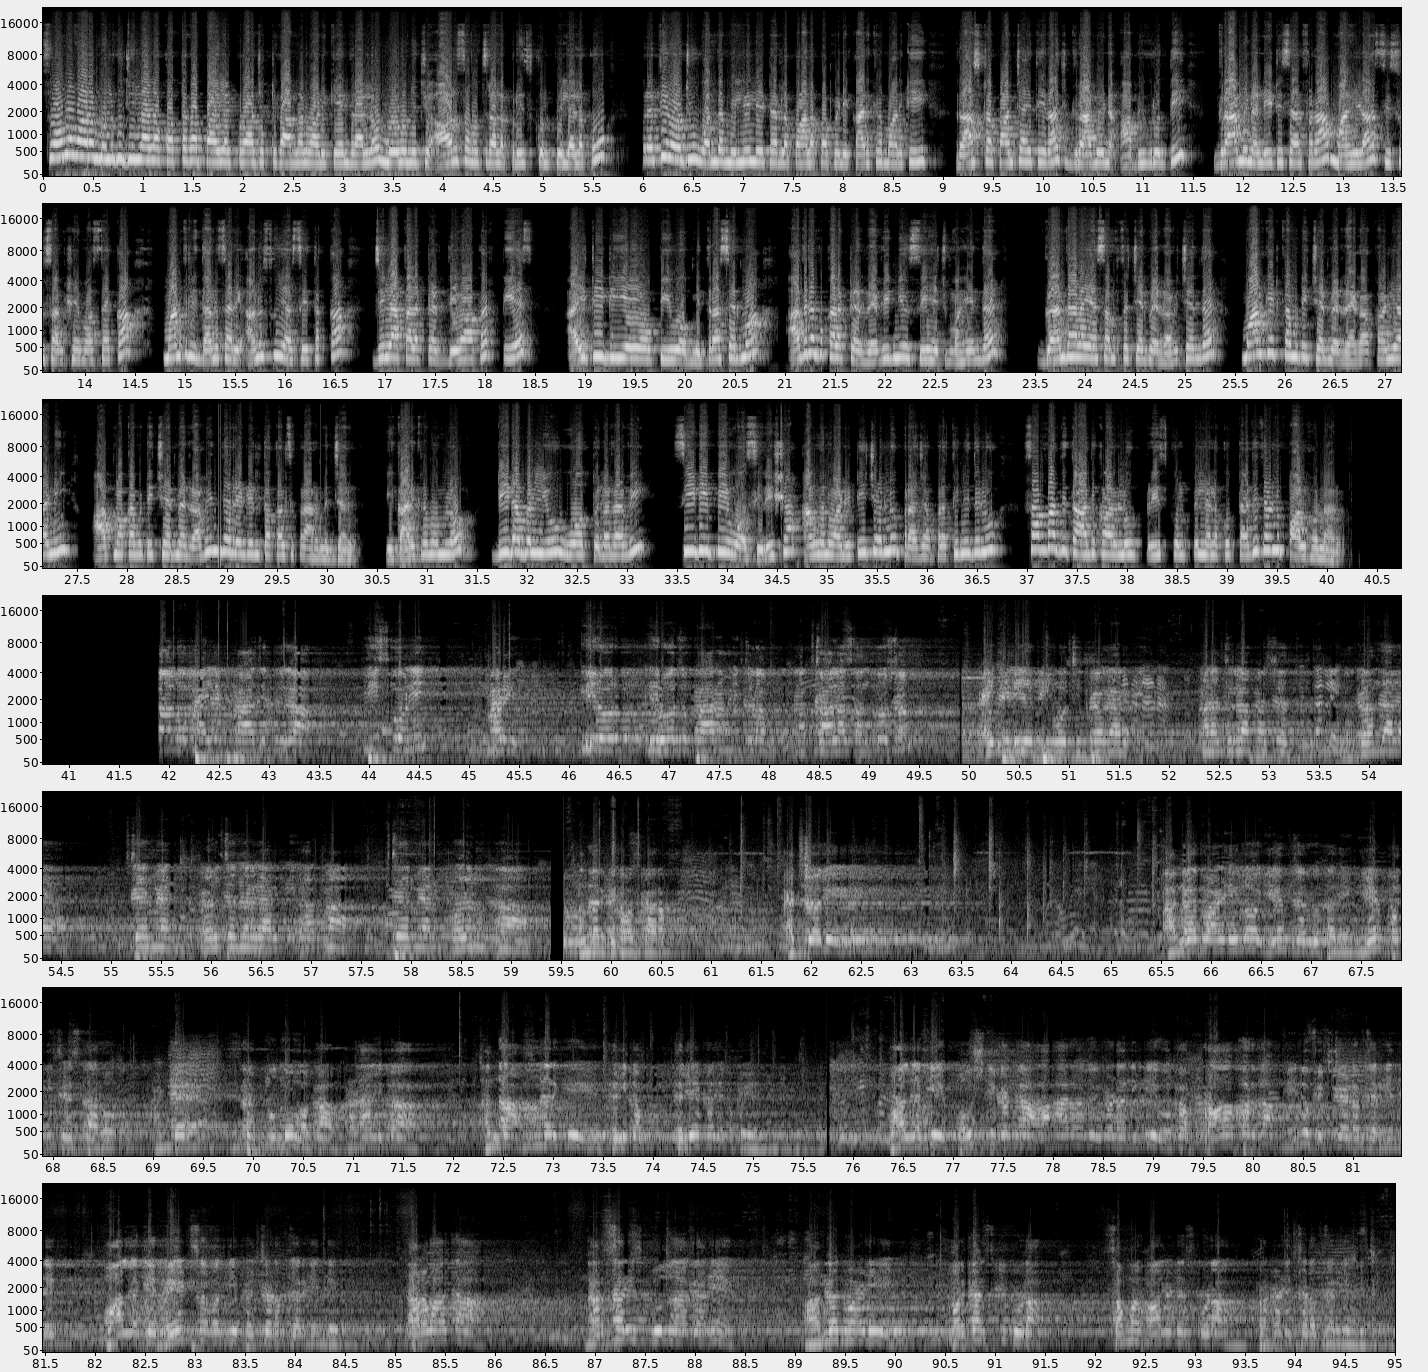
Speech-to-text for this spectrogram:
సోమవారం ములుగు జిల్లాలో కొత్తగా పైలట్ ప్రాజెక్టుగా అంగన్వాడీ కేంద్రాల్లో మూడు నుంచి ఆరు సంవత్సరాల ప్రీ స్కూల్ పిల్లలకు ప్రతిరోజు వంద మిల్లీలీటర్ల పాల పంపిణీ కార్యక్రమానికి రాష్ట్ర పంచాయతీరాజ్ గ్రామీణ అభివృద్ధి గ్రామీణ నీటి సరఫరా మహిళా శిశు సంక్షేమ శాఖ మంత్రి దనసరి అనసూయ సీతక్క జిల్లా collector Divakar TS ITDA PO Mitra Sharma అదనపు కలెక్టర్ రెవెన్యూ సిహెచ్ మహేందర్ గ్రంథాలయ సంస్థ chairman Ravichander market committee chairman Rega Kalyani ఆత్మ కమిటీ చైర్మన్ రవీందర్ రెడ్డిలతో కలిసి ప్రారంభించారు. ఈ కార్యక్రమంలో డిడబ్ల్యూఓ తులరవి సిడిపిఓ శిరీష అంగన్వాడీ టీచర్లు ప్రజా ప్రతినిధులు సంబంధిత అధికారులు ప్రీ స్కూల్ పిల్లలకు తదితరులు పాల్గొన్నారు. తీసుకొని మరి ఈరోజు ఈరోజు ప్రారంభించడం నాకు చాలా సంతోషం. చిత్ర గారికి మన జిల్లా పరిషత్ గ్రంథాలయ చైర్మన్ రవిచంద్ర గారికి ఆత్మ చైర్మన్ అందరికీ నమస్కారం. యాక్చువల్లీ అంగన్వాడీలో ఏం జరుగుతుంది ఏం పని చేస్తారు అంటే ఇంతకుముందు ఒక ప్రణాళిక అంతా అందరికీ తెలియక తెలియకలేకపోయేది. వాళ్ళకి పౌష్టికంగా ఆహారాలు ఇవ్వడానికి ఒక ప్రాపర్గా మెనూ ఫిక్స్ చేయడం జరిగింది. వాళ్ళకి రేట్స్ అవన్నీ పెంచడం జరిగింది. తర్వాత నర్సరీ స్కూల్ లాగానే అంగన్వాడీ వర్కర్స్కి కూడా సమ్మర్ హాలిడేస్ కూడా ప్రకటించడం జరిగింది.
